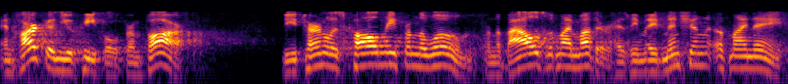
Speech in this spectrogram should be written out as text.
and hearken, you people, from far. The Eternal has called me from the womb, from the bowels of my mother has he made mention of my name.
